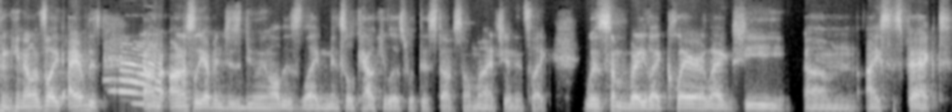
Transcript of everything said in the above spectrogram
you know? It's like i have this Yeah. honestly i've been just doing all this like mental calculus with this stuff so much and it's like with somebody like claire like she um i suspect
